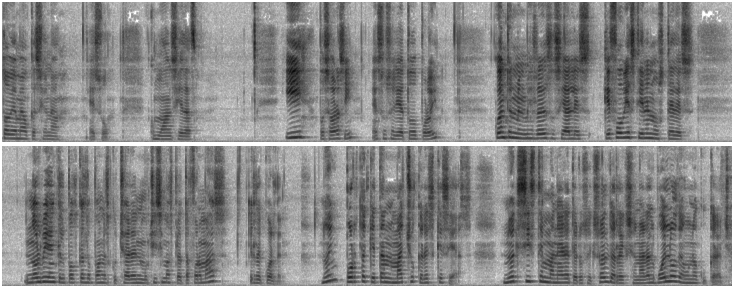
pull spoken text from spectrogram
todavía me ocasiona eso, como ansiedad. Y pues ahora sí, eso sería todo por hoy. Cuéntenme en mis redes sociales qué fobias tienen ustedes. No olviden que el podcast lo pueden escuchar en muchísimas plataformas y recuerden, no importa qué tan macho crees que seas, no existe manera heterosexual de reaccionar al vuelo de una cucaracha.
